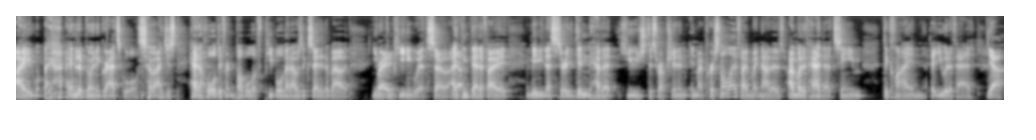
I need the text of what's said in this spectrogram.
I I ended up going to grad school, so I just had a whole different bubble of people that I was excited about, you know, right. competing with. So yeah. I think that if I maybe necessarily didn't have that huge disruption in, in my personal life, I might not have I might have had that same decline that you would have had. Yeah,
